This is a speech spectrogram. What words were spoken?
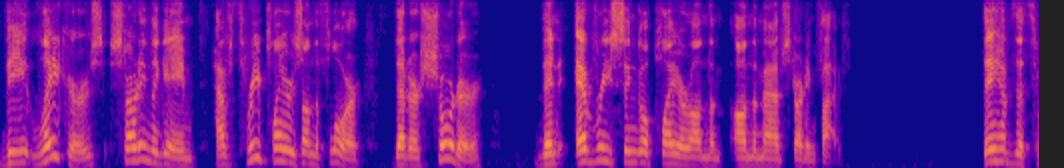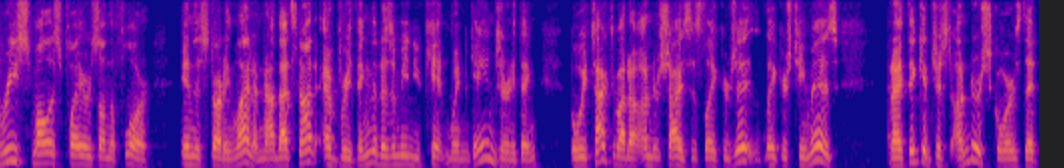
The Lakers starting the game have three players on the floor that are shorter than every single player on the on the Mavs starting five. They have the three smallest players on the floor in the starting lineup. Now that's not everything. That doesn't mean you can't win games or anything. But we've talked about how undersized this Lakers Lakers team is, and I think it just underscores that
